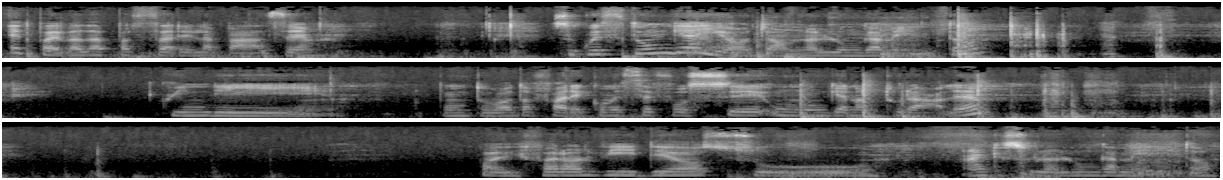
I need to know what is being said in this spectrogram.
e poi vado a passare la base su quest'unghia io ho già un allungamento quindi appunto vado a fare come se fosse un'unghia naturale. Poi vi farò il video su, anche sull'allungamento.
